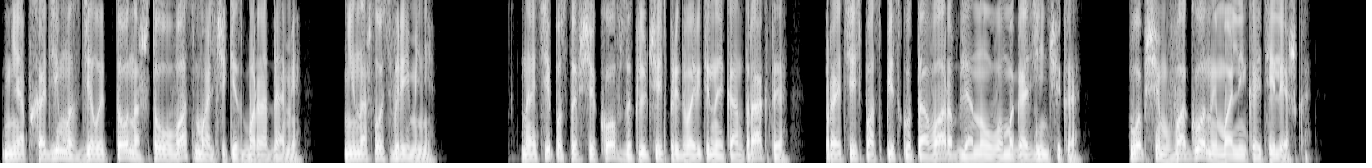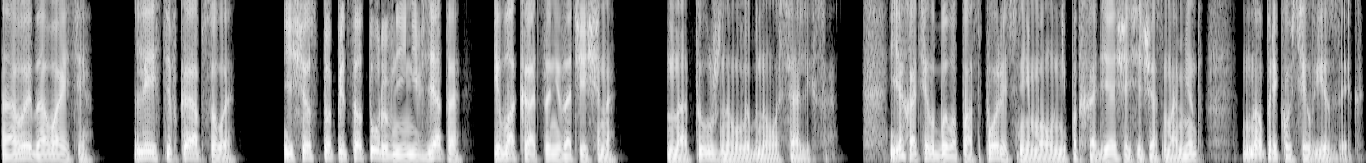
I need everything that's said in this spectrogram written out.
Необходимо сделать то, на что у вас, мальчики с бородами, не нашлось времени. Найти поставщиков, заключить предварительные контракты, пройтись по списку товаров для нового магазинчика. В общем, вагон и маленькая тележка. А вы давайте, лезьте в капсулы, еще сто пятьсот уровней не взято, и локация не зачищена». Натужно улыбнулась Алиса. Я хотел было поспорить с ней, мол, неподходящий сейчас момент, но прикусил язык.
